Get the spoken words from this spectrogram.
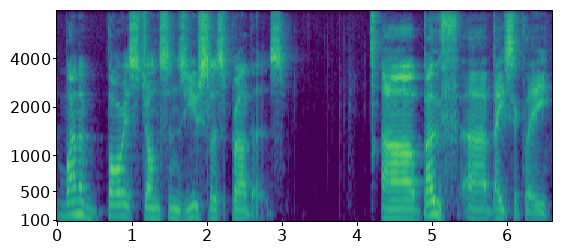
one of Boris Johnson's useless brothers are both uh, basically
